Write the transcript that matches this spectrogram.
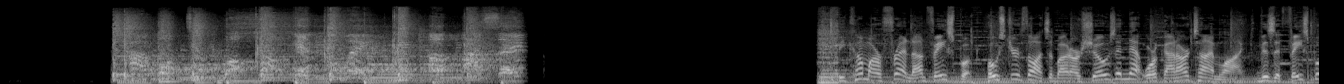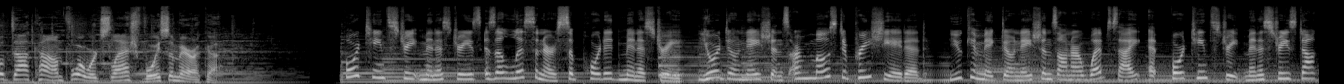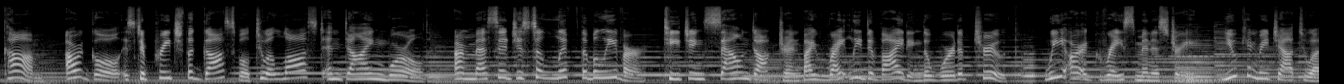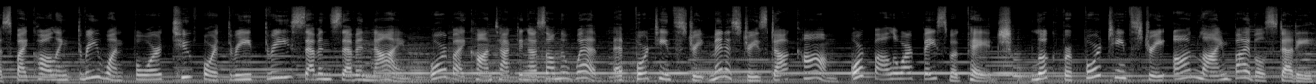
Become our friend on Facebook. Post your thoughts about our shows and network on our timeline. Visit facebook.com forward slash voice America. 14th Street Ministries is a listener supported ministry. Your donations are most appreciated. You can make donations on our website at 14thstreetministries.com. Our goal is to preach the gospel to a lost and dying world. Our message is to lift the believer, teaching sound doctrine by rightly dividing the word of truth. We are a grace ministry. You can reach out to us by calling 314 243 3779 or by contacting us on the web at 14thstreetministries.com or follow our Facebook page. Look for 14th Street Online Bible Study.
